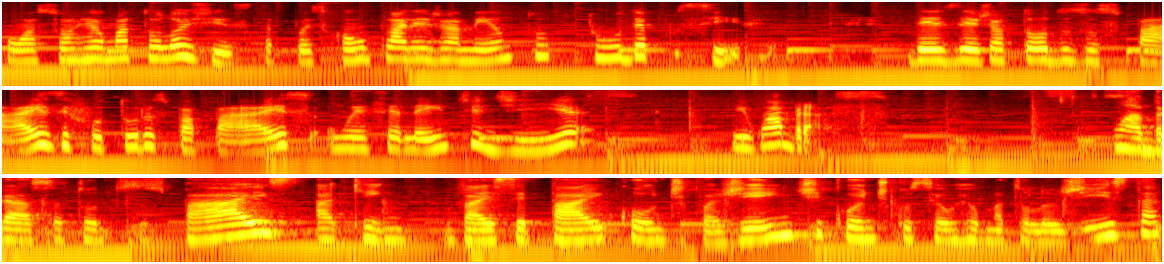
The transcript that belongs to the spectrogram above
com a sua reumatologista, pois com o planejamento tudo é possível. Desejo a todos os pais e futuros papais um excelente dia e um abraço. Um abraço a todos os pais, a quem vai ser pai, conte com a gente, conte com o seu reumatologista,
